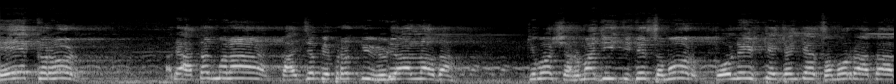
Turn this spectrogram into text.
एक करोड. अरे आताच मला कालच्या पेपरात की व्हिडिओ आला होता की बा शर्माजी तिथे समोर पोलीस स्टेशनच्या समोर राहतात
